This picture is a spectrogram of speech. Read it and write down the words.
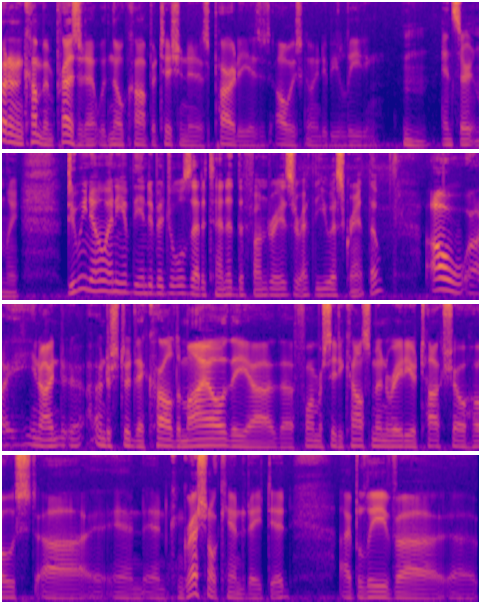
But an incumbent president with no competition in his party is always going to be leading. Mm-hmm. And certainly, do we know any of the individuals that attended the fundraiser at the U.S. Grant though? Oh, uh, you know, I understood that Carl DeMaio, the uh, the former city councilman, radio talk show host, uh, and and congressional candidate, did. I believe uh, uh,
